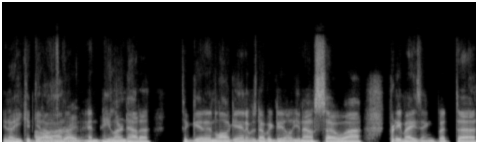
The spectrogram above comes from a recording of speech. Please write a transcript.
You know, he could get oh, on, and, and, he learned how to to get in, log in. It was no big deal, you know. So uh, pretty amazing. But uh,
